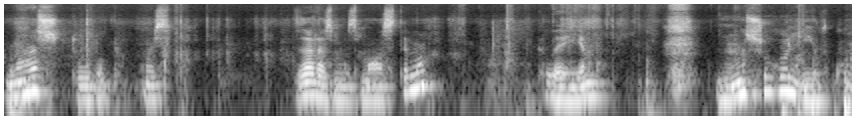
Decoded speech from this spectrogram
наш тулуб. Ось. Зараз ми змастимо клеєм нашу голівку.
